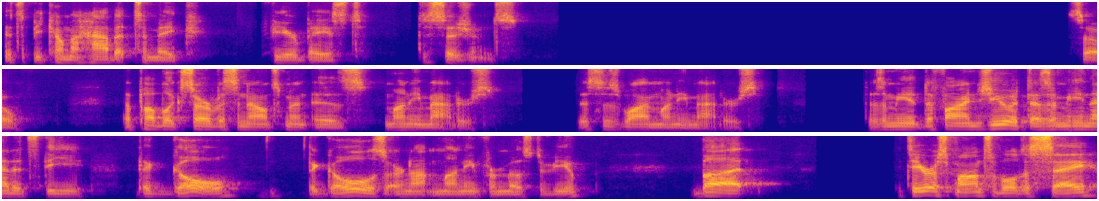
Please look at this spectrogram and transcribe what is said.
It's become a habit to make fear based decisions. So, the public service announcement is money matters. This is why money matters. Doesn't mean it defines you. It doesn't mean that it's the the goal. The goals are not money for most of you, but it's irresponsible to say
